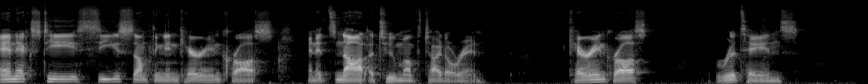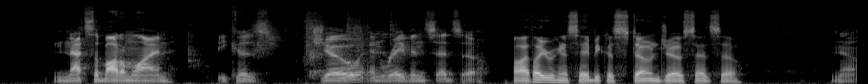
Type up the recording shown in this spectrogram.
NXT sees something in Karrion Kross, and it's not a two month title reign. Karrion Kross retains, and that's the bottom line because Joe and Raven said so. Oh, I thought you were going to say because Stone Joe said so. No.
